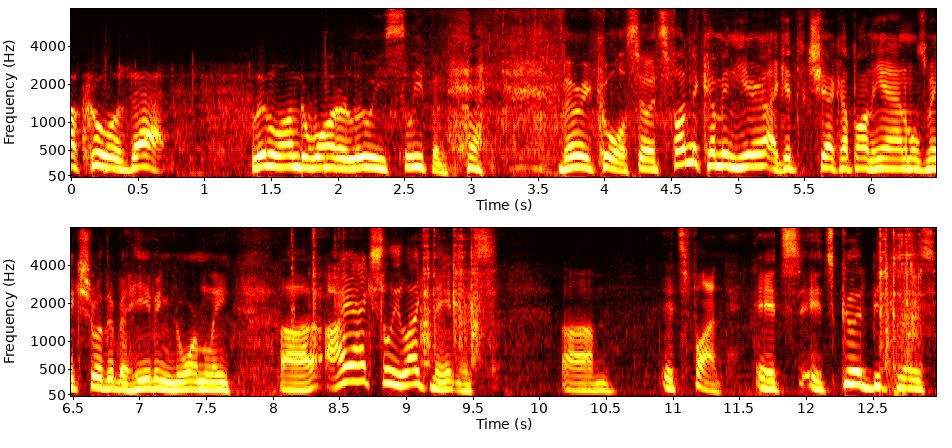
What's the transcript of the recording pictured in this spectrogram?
How cool is that? little underwater Louis sleeping. Very cool. So it's fun to come in here. I get to check up on the animals, make sure they're behaving normally. Uh, I actually like maintenance. Um, it's fun. It's it's good because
